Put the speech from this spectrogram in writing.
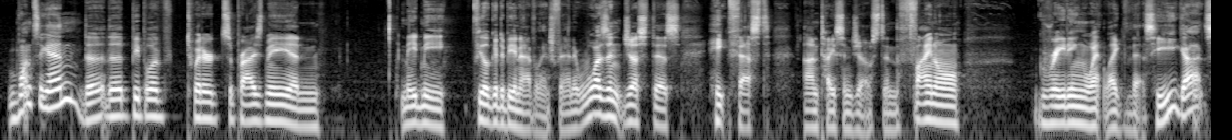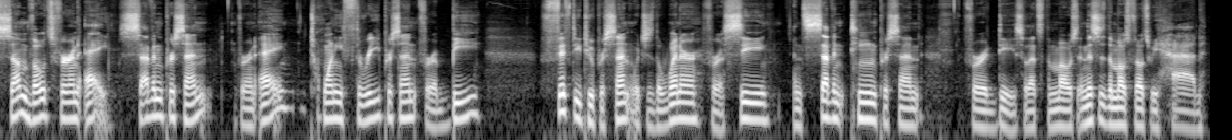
once again, the, the people of Twitter surprised me and made me feel good to be an Avalanche fan. It wasn't just this hate fest on Tyson Jost. And the final grading went like this he got some votes for an A 7% for an A, 23% for a B, 52%, which is the winner, for a C, and 17% for a D. So that's the most. And this is the most votes we had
